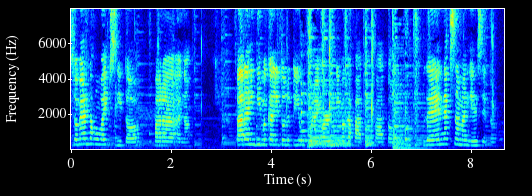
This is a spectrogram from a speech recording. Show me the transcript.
So, meron akong wipes dito para ano, para hindi magkalito-lito yung kulay or hindi magkapatong-patong. Then, next naman is ito.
